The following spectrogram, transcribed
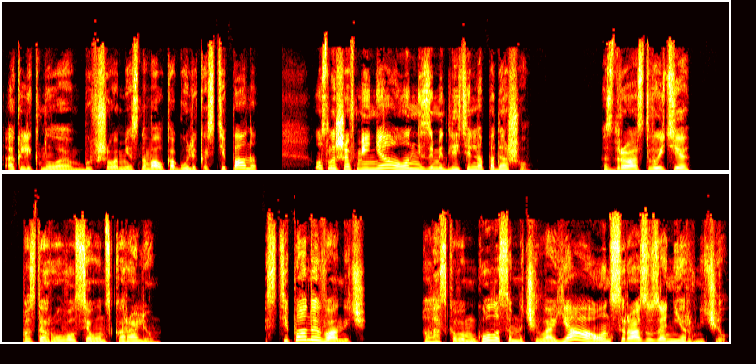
окликнула бывшего местного алкоголика Степана. Услышав меня, он незамедлительно подошел. «Здравствуйте», — поздоровался он с королем. «Степан Иваныч», — ласковым голосом начала я, а он сразу занервничал.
